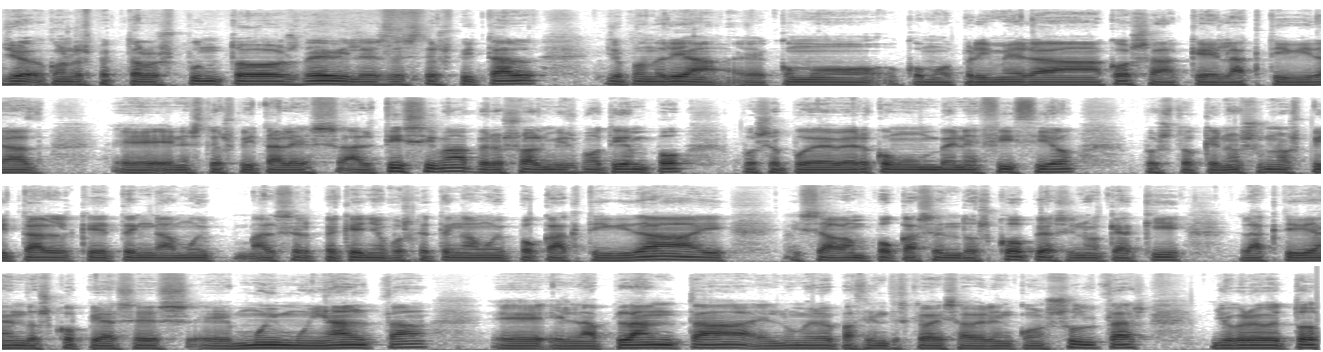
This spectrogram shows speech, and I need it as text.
yo con respecto a los puntos débiles de este hospital, yo pondría eh, como, como primera cosa que la actividad eh, en este hospital es altísima, pero eso al mismo tiempo pues se puede ver como un beneficio, puesto que no es un hospital que tenga muy, al ser pequeño, pues que tenga muy poca actividad y, se hagan pocas endoscopias, sino que aquí la actividad de endoscopias es eh, muy muy alta, eh, en la planta, el número de pacientes que vais a ver en consultas, yo creo que todo,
